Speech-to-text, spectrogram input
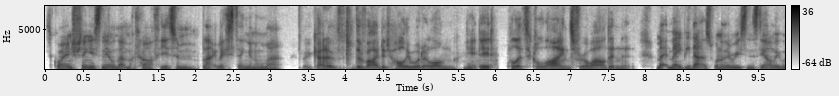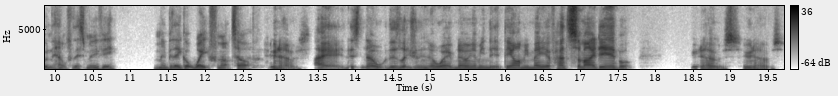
It's quite interesting, isn't it? All that McCarthyism, blacklisting, and all that. it kind of divided hollywood along Yeah, it did. political lines for a while didn't it Maybe that's one of the reasons the army wouldn't help for this movie. Maybe they got weight from up top. who knows i there's no there's literally no way of knowing i mean the, the army may have had some idea but who knows who knows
